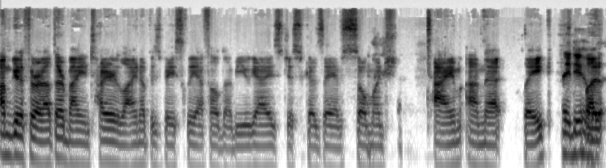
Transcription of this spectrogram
I'm going to throw it out there. My entire lineup is basically FLW guys, just because they have so much time on that lake. They do, But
